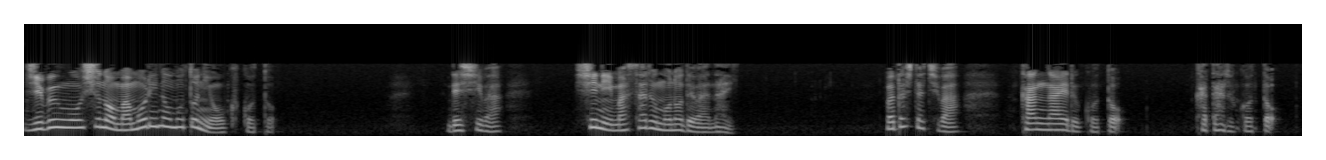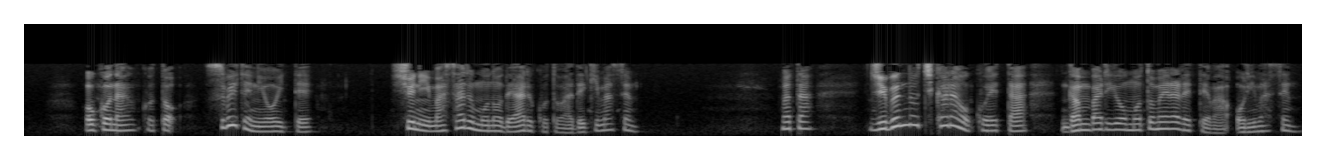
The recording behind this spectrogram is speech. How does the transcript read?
自分を主の守りのもとに置くこと。弟子は死に勝るものではない。私たちは考えること、語ること、行うこと、すべてにおいて、主に勝るものであることはできません。また、自分の力を超えた頑張りを求められてはおりません。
